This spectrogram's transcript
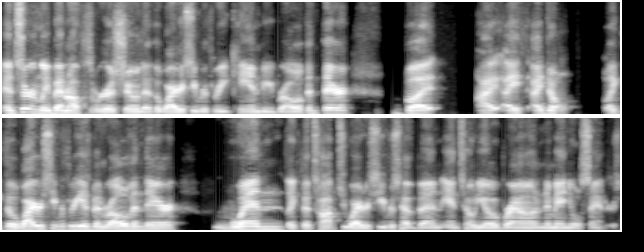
And certainly Ben Roethlisberger has shown that the wide receiver three can be relevant there. But I, I, I don't like the wide receiver three has been relevant there when like the top two wide receivers have been Antonio Brown and Emmanuel Sanders,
